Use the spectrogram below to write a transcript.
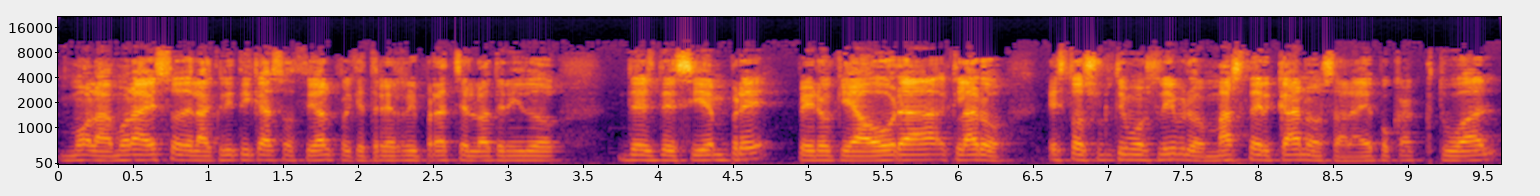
Mola, mola eso de la crítica social, porque Terry Pratchett lo ha tenido desde siempre, pero que ahora, claro, estos últimos libros más cercanos a la época actual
